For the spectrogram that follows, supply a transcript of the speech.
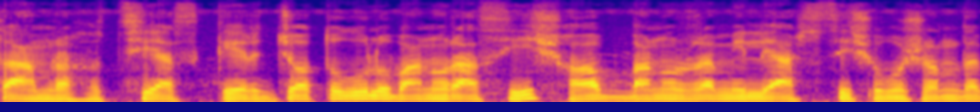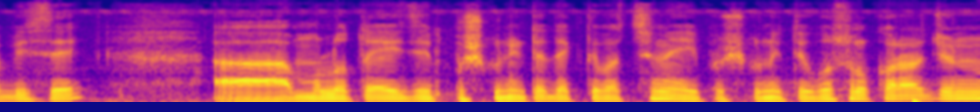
তো আমরা হচ্ছি আজকের যতগুলো বানর আছি, সব বানররা মিলে আসছি শুভ সন্ধ্যা বিচে মূলত এই যে পুষ্কুনিটা দেখতে পাচ্ছেন এই পুষ্কুনিতে গোসল করার জন্য।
